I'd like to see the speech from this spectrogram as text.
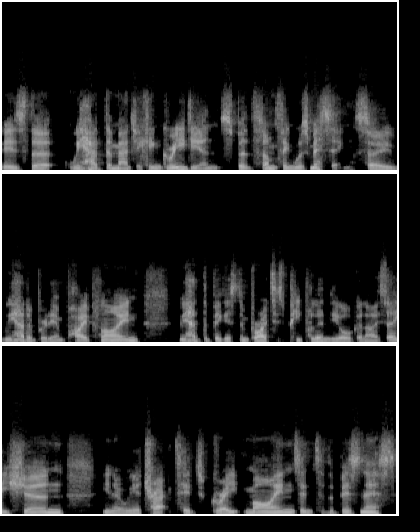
is that we had the magic ingredients, but something was missing. So we had a brilliant pipeline, we had the biggest and brightest people in the organization, you know, we attracted great minds into the business,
